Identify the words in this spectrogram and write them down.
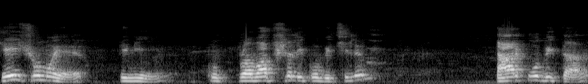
সেই সময়ের তিনি খুব প্রভাবশালী কবি ছিলেন। তার কবিতা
